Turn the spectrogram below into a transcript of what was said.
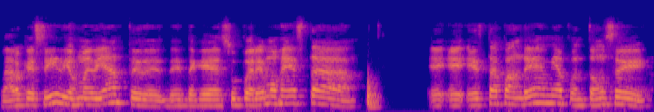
Claro que sí, Dios mediante, desde que superemos esta, e, e, esta pandemia, pues entonces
